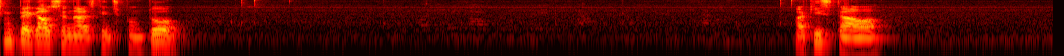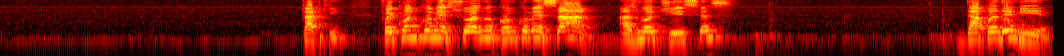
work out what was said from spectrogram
Vamos pegar os cenários que a gente pontou. Aqui está, ó. Tá aqui. Foi quando começou quando começaram as notícias da pandemia.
